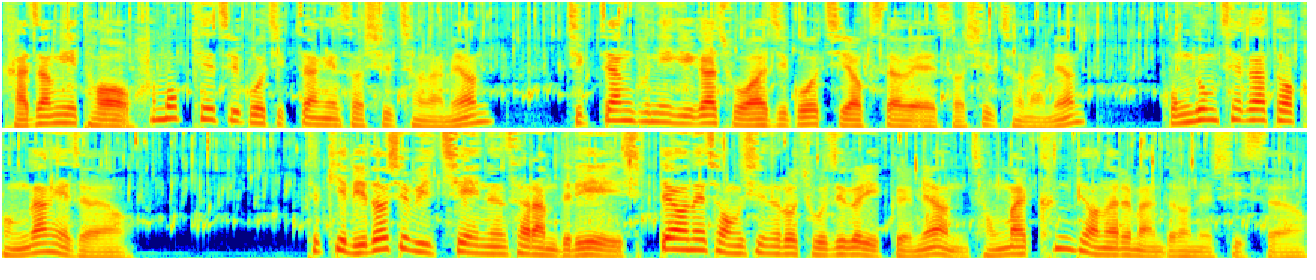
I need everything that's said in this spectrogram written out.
가정이 더 화목해지고 직장에서 실천하면 직장 분위기가 좋아지고 지역사회에서 실천하면 공동체가 더 건강해져요. 특히 리더십 위치에 있는 사람들이 10대원의 정신으로 조직을 이끌면 정말 큰 변화를 만들어낼 수 있어요.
